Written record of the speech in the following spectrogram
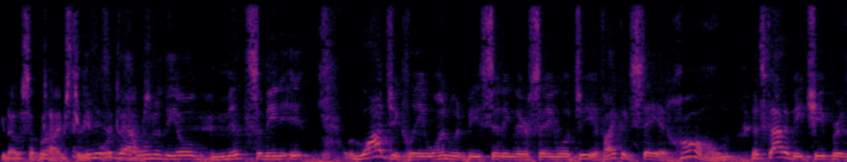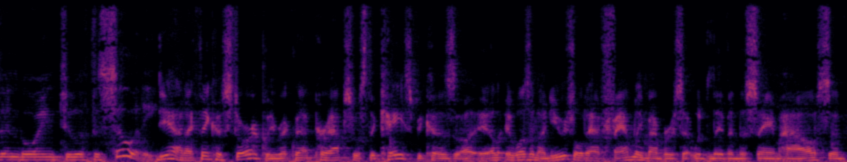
you know, sometimes well, three, four isn't times. that one of the old myths? I mean, it, logically, one would be sitting there saying, "Well, gee, if I could stay at home, it's got to be cheaper than going to a facility." Yeah, and I think historically, Rick, that perhaps was the case because uh, it, it, wasn't unusual to have family members that would live in the same house, and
